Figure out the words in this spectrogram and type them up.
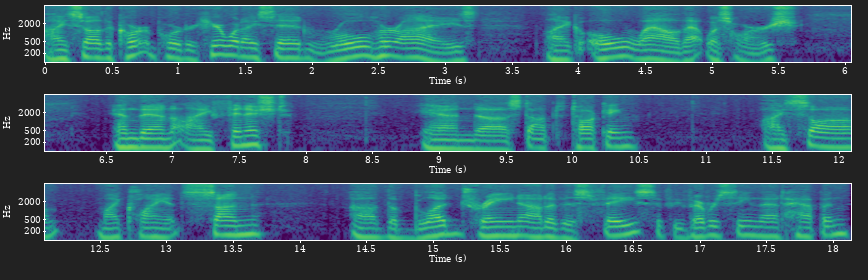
I saw the court reporter hear what I said, roll her eyes like, oh, wow, that was harsh. And then I finished and uh, stopped talking. I saw my client's son, uh, the blood drain out of his face. If you've ever seen that happen,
